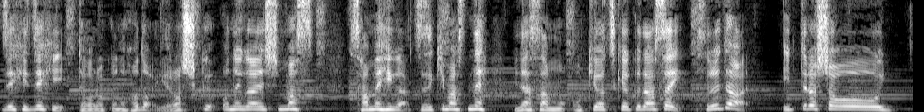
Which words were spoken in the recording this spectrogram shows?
ぜひぜひ登録のほどよろしくお願いします。寒い日が続きますね。皆さんもお気をつけください。それでは、いってらっしゃい。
